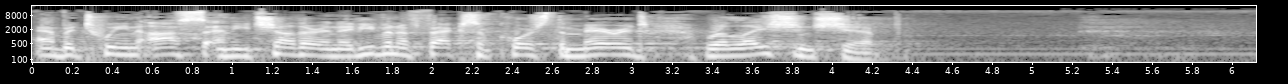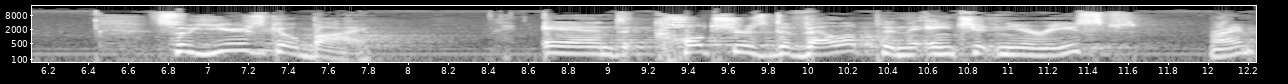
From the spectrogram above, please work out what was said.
and between us and each other, and it even affects, of course, the marriage relationship. So years go by, and cultures develop in the ancient Near East, right?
